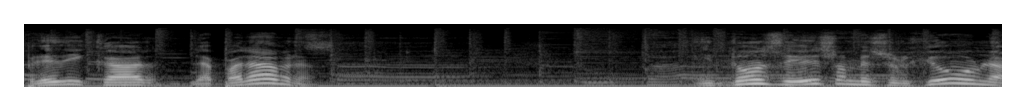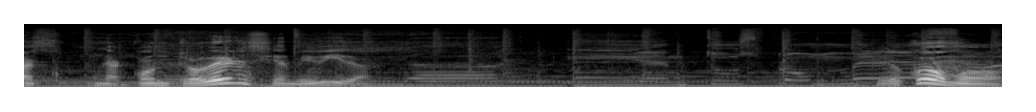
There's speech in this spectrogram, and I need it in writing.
predicar la palabra. Entonces eso me surgió una, una controversia en mi vida. Pero ¿cómo?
